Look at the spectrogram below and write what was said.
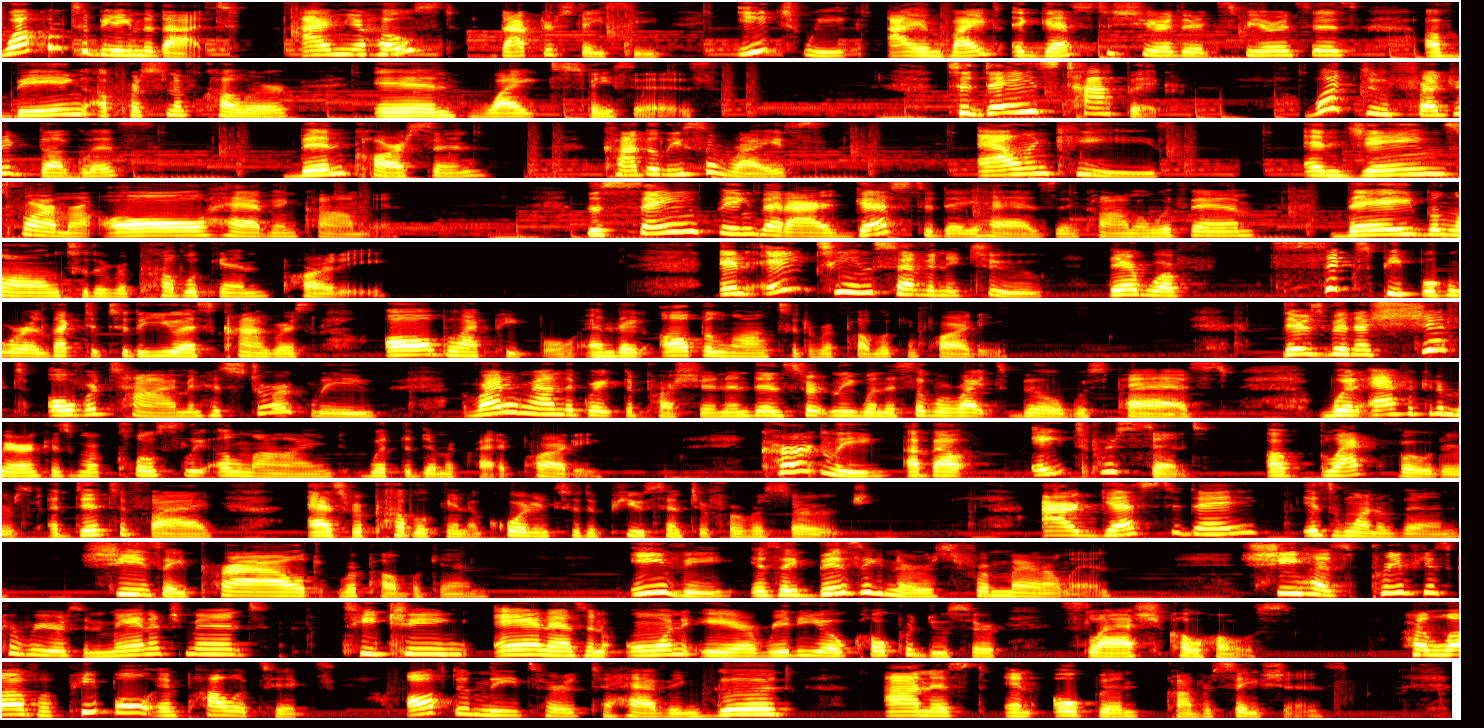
Welcome to Being the Dot. I'm your host, Dr. Stacy. Each week, I invite a guest to share their experiences of being a person of color in white spaces. Today's topic What do Frederick Douglass, Ben Carson, Condoleezza Rice, Alan Keyes, and James Farmer all have in common? The same thing that our guest today has in common with them, they belong to the Republican Party. In 1872, there were six people who were elected to the U.S. Congress, all black people, and they all belonged to the Republican Party. There's been a shift over time and historically, right around the Great Depression, and then certainly when the Civil Rights Bill was passed, when African Americans were closely aligned with the Democratic Party. Currently, about 8% of black voters identify as Republican, according to the Pew Center for Research. Our guest today is one of them. She's a proud Republican. Evie is a busy nurse from Maryland. She has previous careers in management, teaching, and as an on-air radio co-producer slash co-host. Her love of people and politics often leads her to having good, honest, and open conversations.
